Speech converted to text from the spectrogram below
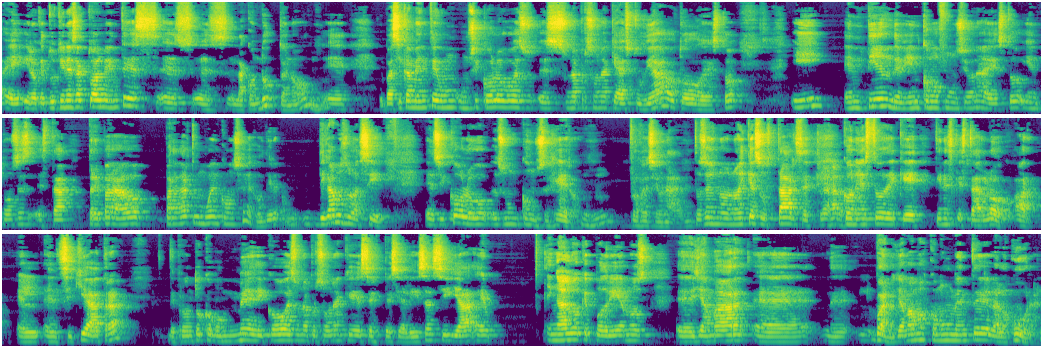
y lo que tú tienes actualmente es, es, es la conducta, ¿no? básicamente un, un psicólogo es, es, una persona que ha estudiado todo esto y entiende bien cómo funciona esto y entonces está preparado para darte un buen consejo, digámoslo así el psicólogo es un consejero profesional. Entonces no, no hay que asustarse con esto de que tienes que estar loco. Ahora, el, el, psiquiatra, de pronto como médico, es una persona que se especializa, sí, ya en, algo que podríamos eh, llamar, eh, bueno, llamamos comúnmente la locura.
